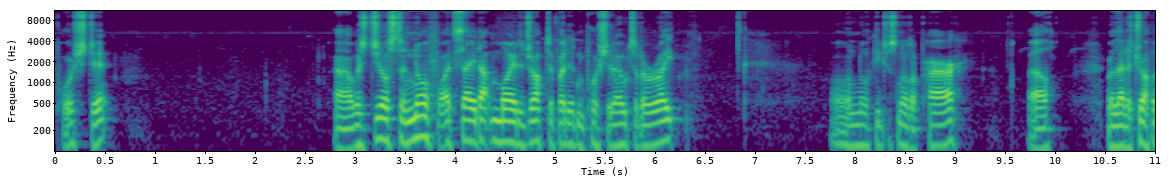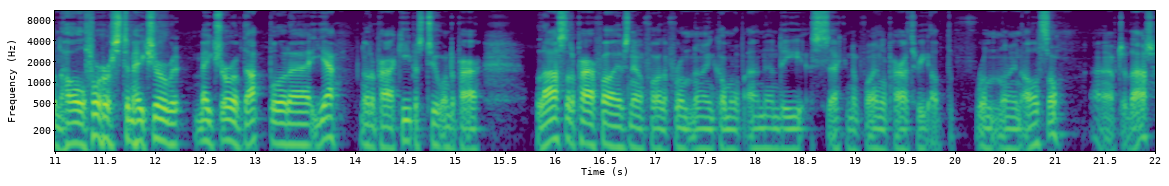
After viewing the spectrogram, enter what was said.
Pushed it. Uh, it was just enough. I'd say that might have dropped if I didn't push it out to the right. Oh, unlucky, just not a par. Well, we'll let it drop in the hole first to make sure make sure of that. But uh, yeah, a par. Keep us two under par. Last of the par fives now for the front nine coming up, and then the second and final par three of the front nine also after that.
